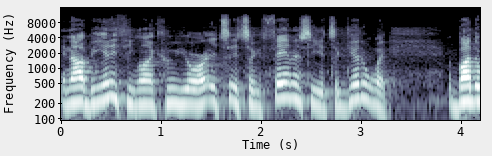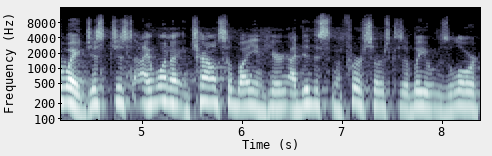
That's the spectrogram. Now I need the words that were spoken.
and not be anything like who you are. It's, it's a fantasy, it's a getaway. By the way, just, just I want to challenge somebody in here. I did this in the first service because I believe it was the Lord.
